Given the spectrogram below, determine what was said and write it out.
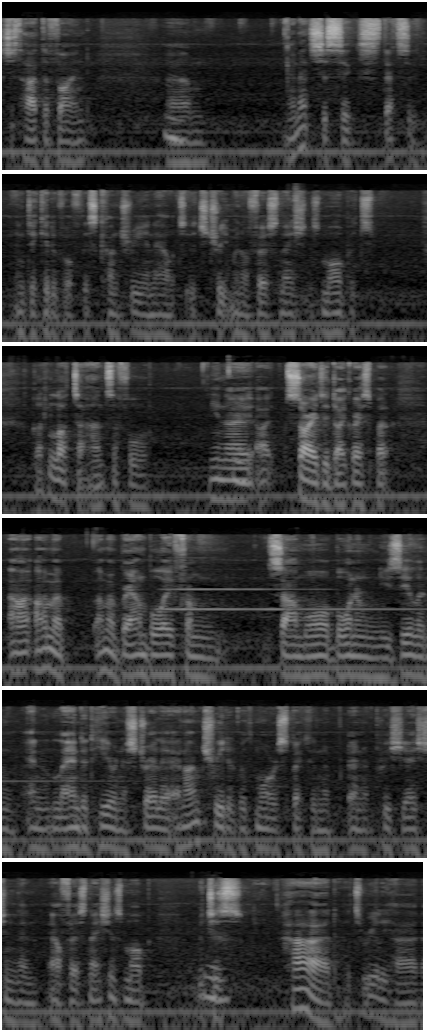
It's just hard to find, mm. um, and that's just that's indicative of this country and how its, its treatment of First Nations mob. It's got a lot to answer for. You know, mm. I, sorry to digress, but I, I'm a I'm a brown boy from Samoa, born in New Zealand and landed here in Australia, and I'm treated with more respect and, and appreciation than our First Nations mob, which yeah. is hard. It's really hard.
